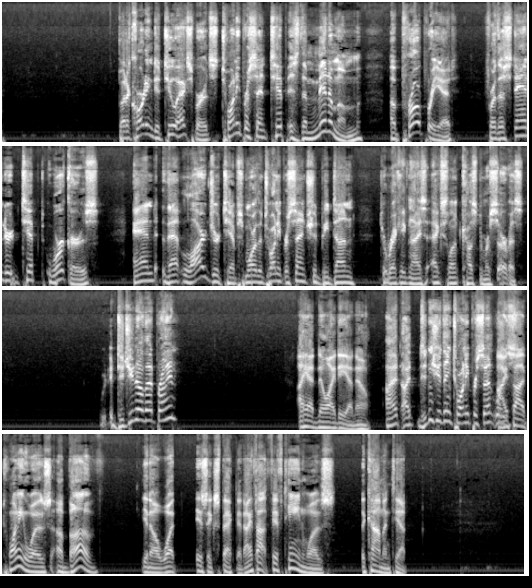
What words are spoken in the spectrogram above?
But according to two experts, 20% tip is the minimum appropriate for the standard tipped workers, and that larger tips, more than 20%, should be done to recognize excellent customer service. Did you know that, Brian? I had no idea. No, I, I didn't you think 20% was I thought 20 was above, you know, what is expected. I thought 15 was the common tip.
